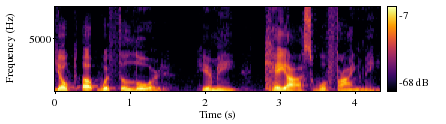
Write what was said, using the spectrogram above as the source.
yoked up with the Lord, hear me, chaos will find me.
